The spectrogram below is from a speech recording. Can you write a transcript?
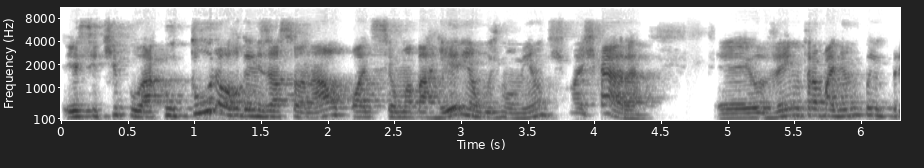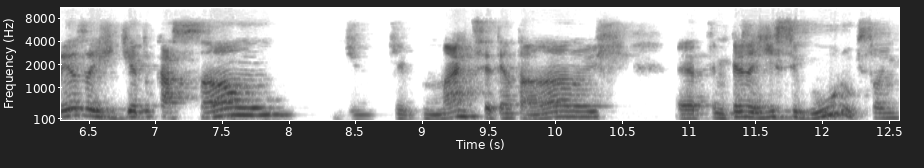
esse tipo, a cultura organizacional pode ser uma barreira em alguns momentos, mas, cara, é, eu venho trabalhando com empresas de educação de, de mais de 70 anos, é, empresas de seguro, que são,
